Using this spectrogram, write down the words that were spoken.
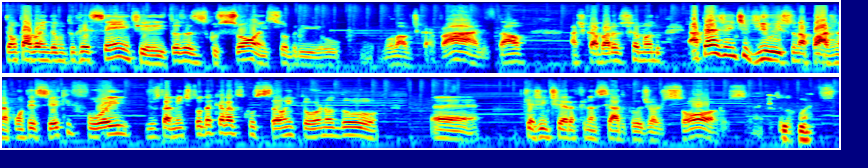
Então, estava ainda muito recente e todas as discussões sobre o, o Olavo de Carvalho e tal. Acho que acabaram chamando. Até a gente viu isso na página acontecer, que foi justamente toda aquela discussão em torno do. É, que a gente era financiado pelo George Soros né, e tudo mais.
